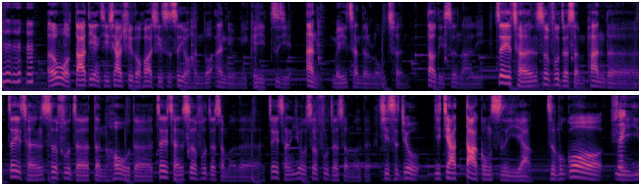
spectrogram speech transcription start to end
而我搭电梯下去的话，其实是有很多按钮，你可以自己按每一层的楼层。到底是哪里？这一层是负责审判的，这一层是负责等候的，这一层是负责什么的？这一层又是负责什么的？其实就一家大公司一样，只不过每一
